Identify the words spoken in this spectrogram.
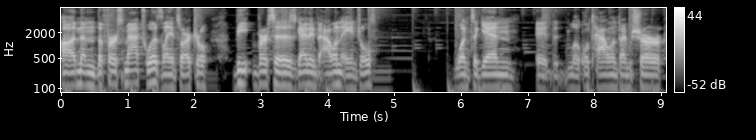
Uh, and then the first match was Lance Archer the versus guy named Alan Angels. Once again, a, the local talent, I'm sure,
